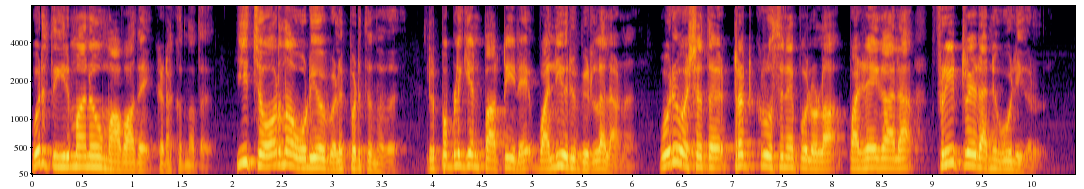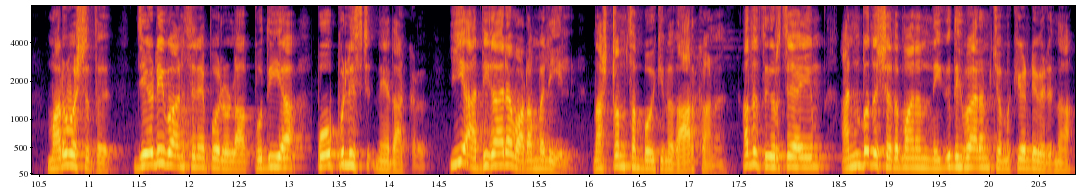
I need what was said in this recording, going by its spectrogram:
ഒരു തീരുമാനവുമാവാതെ കിടക്കുന്നത്. ഈ ചോർന്ന ഓഡിയോ വെളിപ്പെടുത്തുന്നത് റിപ്പബ്ലിക്കൻ പാർട്ടിയിലെ വലിയൊരു വിള്ളലാണ്. ഒരു വശത്ത് ട്രെഡ് ക്രൂസിനെ പോലുള്ള പഴയകാല ഫ്രീ ട്രേഡ് അനുകൂലികൾ മറുവശത്ത് ജെ ഡി വാൻസിനെ പോലുള്ള പുതിയ പോപ്പുലിസ്റ്റ് നേതാക്കൾ. ഈ അധികാര വടംവലിയിൽ നഷ്ടം സംഭവിക്കുന്നത് ആർക്കാണ്? അത് തീർച്ചയായും അൻപത് ശതമാനം നികുതി ഭാരം ചുമക്കേണ്ടി വരുന്ന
